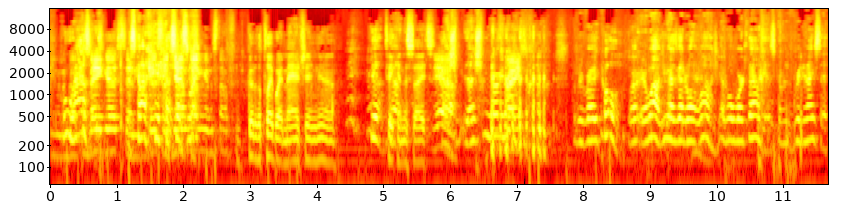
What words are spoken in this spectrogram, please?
I'm Who gonna go to hasn't? Vegas and kinda- do some yes, that's gambling and stuff. Go to the Playboy Mansion, you know, Yeah, take yeah. in the sights. Yeah, That should, that should be very right. nice. That'd be very cool. Right, Wow, you guys got it all. Wow, you got it all worked out here. It's gonna be pretty nice there.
